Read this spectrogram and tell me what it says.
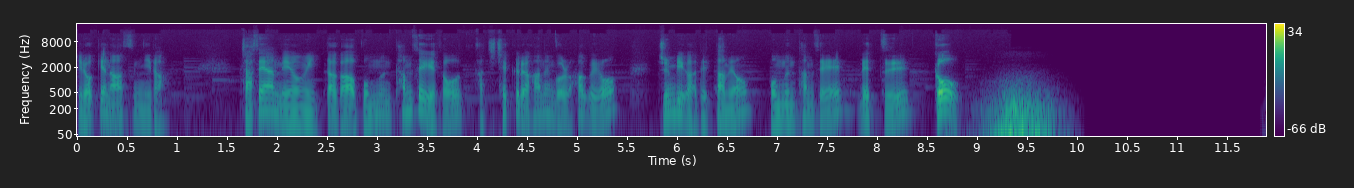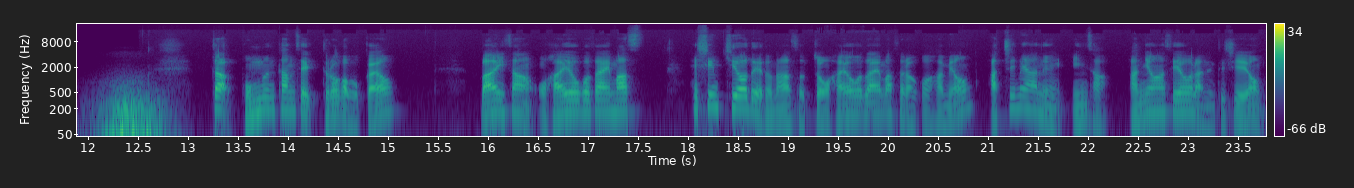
이렇게 나왔습니다. 자세한 내용은 이따가 본문 탐색에서 같이 체크를 하는 걸로 하고요. 준비가 됐다면 본문 탐색 렛츠 고! 자, 본문 탐색 들어가 볼까요? 마이상 오하요 고자이마스 핵심 키워드에도 나왔었죠. 오하요 고자이마스라고 하면 아침에 하는 인사, 안녕하세요 라는 뜻이에요.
